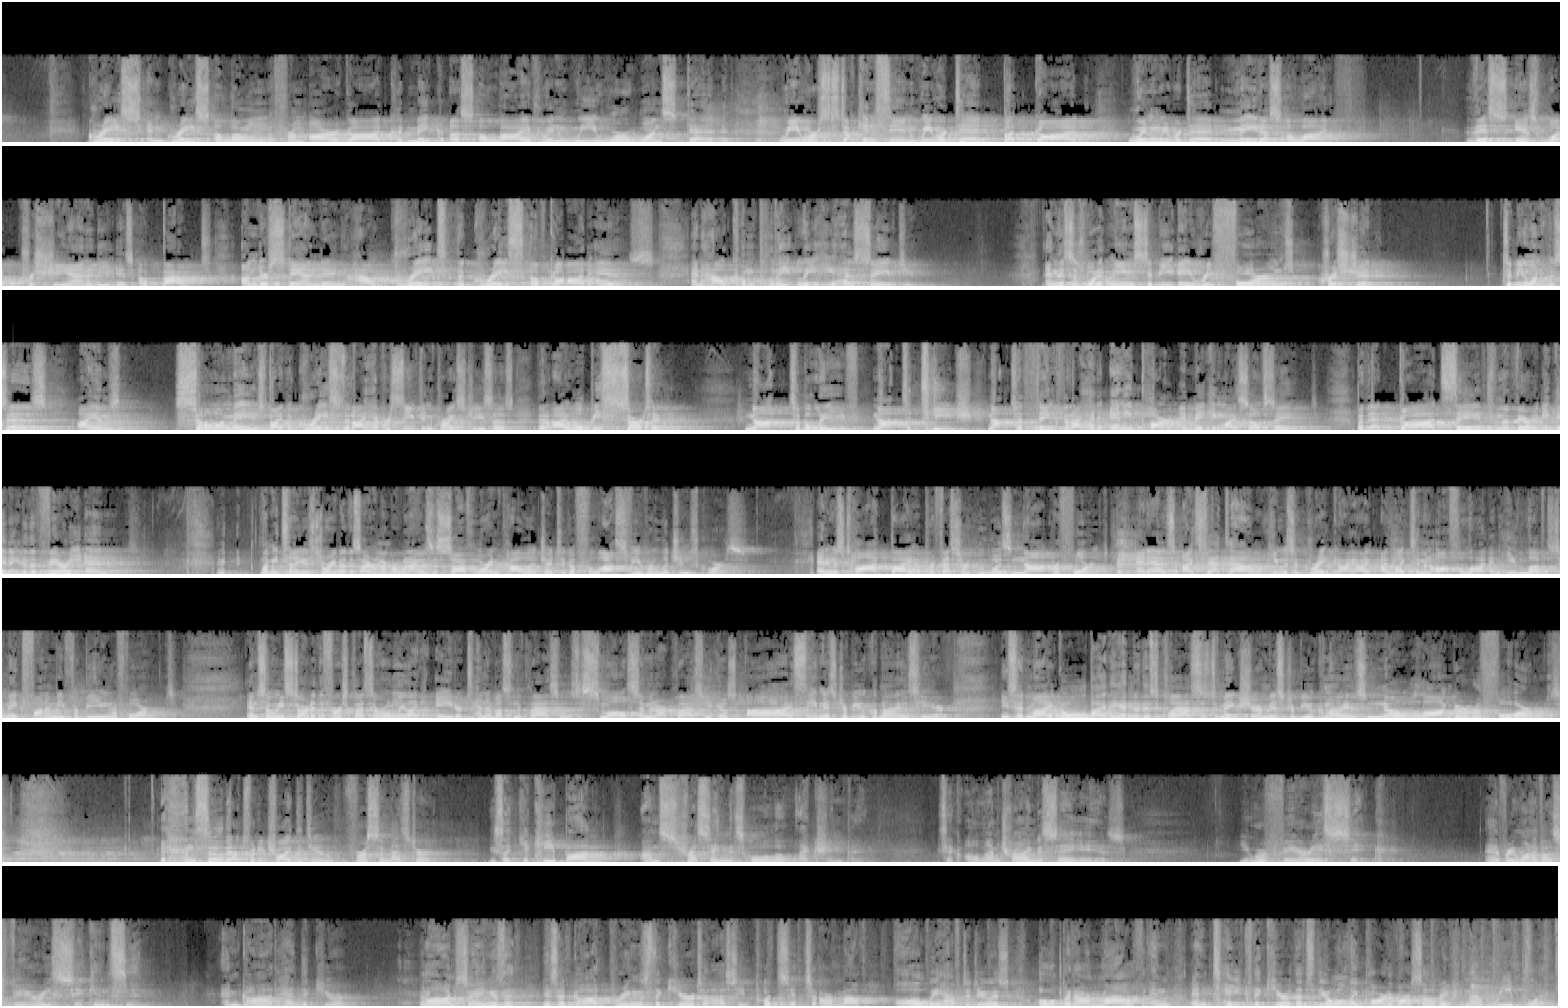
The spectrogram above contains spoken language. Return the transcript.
Grace and grace alone from our God could make us alive when we were once dead. We were stuck in sin, we were dead, but God, when we were dead, made us alive. This is what Christianity is about. Understanding how great the grace of God is and how completely He has saved you. And this is what it means to be a reformed Christian. To be one who says, I am so amazed by the grace that I have received in Christ Jesus that I will be certain not to believe, not to teach, not to think that I had any part in making myself saved, but that God saved from the very beginning to the very end. Let me tell you a story about this. I remember when I was a sophomore in college, I took a philosophy of religions course. And it was taught by a professor who was not reformed. And as I sat down, he was a great guy. I, I, liked him an awful lot, and he loved to make fun of me for being reformed. And so he started the first class. There were only like eight or ten of us in the class. It was a small seminar class. And he goes, Ah, I see Mr. Buikema is here. He said, My goal by the end of this class is to make sure Mr. Buikema is no longer reformed. And so that's what he tried to do for a semester. He's like, You keep on, on stressing this whole election thing. He's like, All I'm trying to say is, you were very sick. Every one of us very sick in sin. And God had the cure. And all I'm saying is that, is that God brings the cure to us. He puts it to our mouth. All we have to do is open our mouth and, and take the cure. That's the only part of our salvation that we play.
